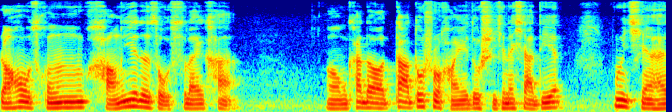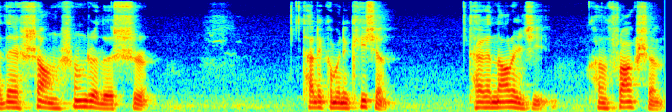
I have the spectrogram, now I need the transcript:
然后从行业的走势来看，啊，我们看到大多数行业都实现了下跌，目前还在上升着的是 telecommunication、technology、construction、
